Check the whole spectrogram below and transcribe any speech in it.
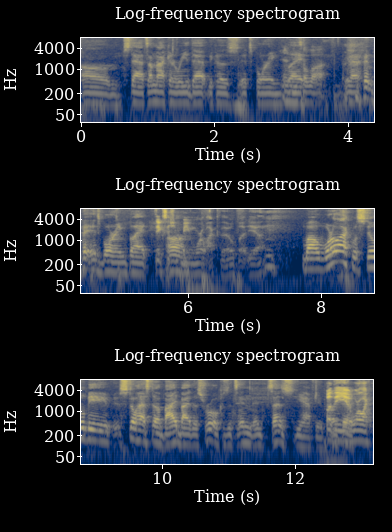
um, stats. I'm not going to read that because it's boring. And but it's a lot. yeah, it's boring. But The exception um, being Warlock, though, but yeah. well, Warlock will still be still has to abide by this rule because it's in it says you have to. But right the uh. Warlock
